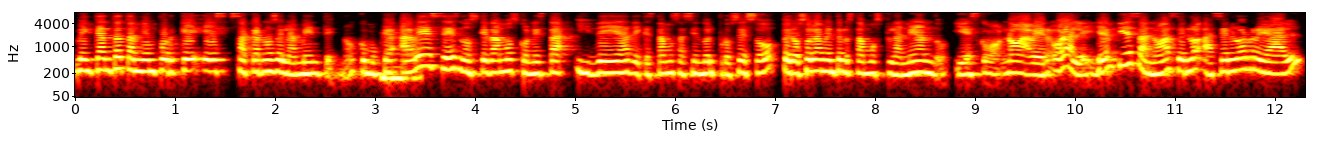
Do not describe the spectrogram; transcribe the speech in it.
Me encanta también porque es sacarnos de la mente, ¿no? Como que a veces nos quedamos con esta idea de que estamos haciendo el proceso, pero solamente lo estamos planeando. Y es como, no, a ver, órale, ya empieza, ¿no? hacerlo, hacerlo real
